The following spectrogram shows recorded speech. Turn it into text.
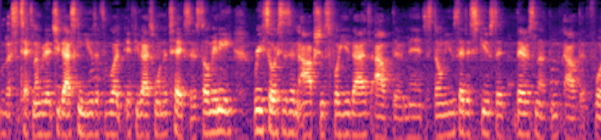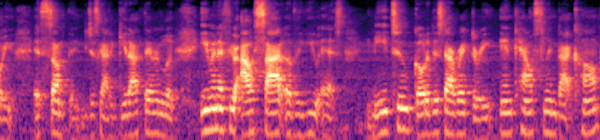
that's the text number that you guys can use if you want, if you guys want to text. There's so many resources and options for you guys out there, man. Just don't use that excuse that there's nothing out there for you. It's something. You just got to get out there and look. Even if you're outside of the U.S., you need to go to this directory, ncounseling.com.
